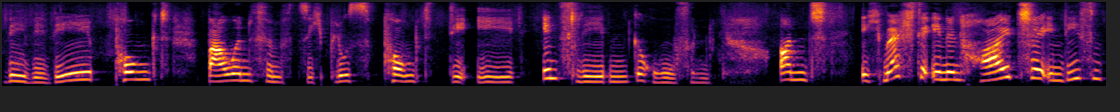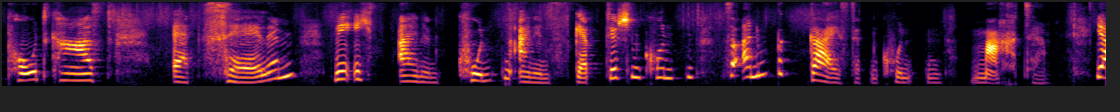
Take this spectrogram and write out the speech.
www.bauen50plus.de ins Leben gerufen. Und ich möchte Ihnen heute in diesem Podcast erzählen, wie ich einen Kunden, einen skeptischen Kunden zu einem begeisterten Kunden machte. Ja,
